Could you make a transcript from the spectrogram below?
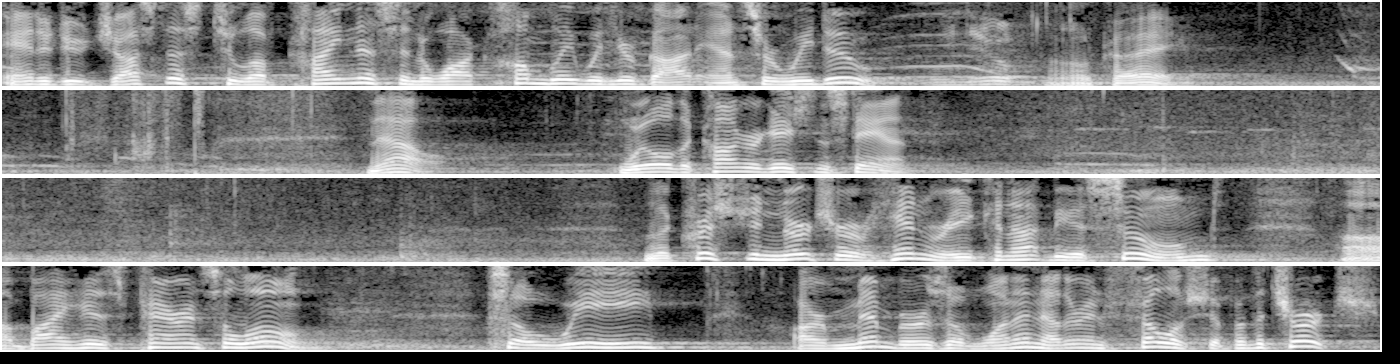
and to do justice, to love kindness, and to walk humbly with your God? Answer, we do. We do. Okay. Now, will the congregation stand? The Christian nurture of Henry cannot be assumed uh, by his parents alone. So we are members of one another in fellowship of the church.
